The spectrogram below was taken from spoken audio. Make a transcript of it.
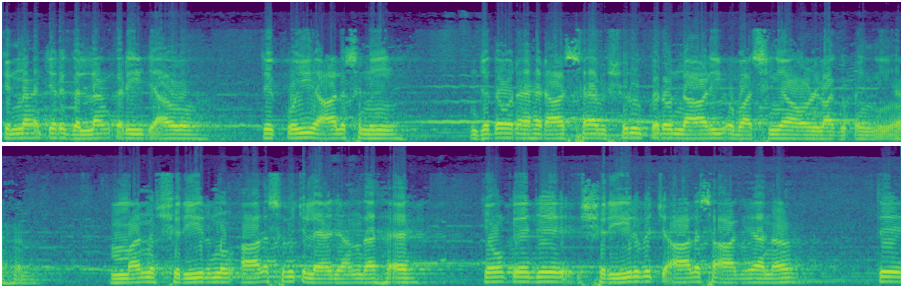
ਕਿੰਨਾ ਚਿਰ ਗੱਲਾਂ ਕਰੀ ਜਾਓ ਤੇ ਕੋਈ ਆਲਸ ਨਹੀਂ। ਜਦੋਂ ਰਹਿਰਾਜ ਸਾਹਿਬ ਸ਼ੁਰੂ ਕਰੋ, ਨਾਲ ਹੀ ਉਬਾਸੀਆਂ ਆਉਣ ਲੱਗ ਪੈਂਦੀਆਂ ਹਨ। ਮਨ ਸਰੀਰ ਨੂੰ ਆਲਸ ਵਿੱਚ ਲੈ ਜਾਂਦਾ ਹੈ, ਕਿਉਂਕਿ ਜੇ ਸਰੀਰ ਵਿੱਚ ਆਲਸ ਆ ਗਿਆ ਨਾ, ਤੇ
